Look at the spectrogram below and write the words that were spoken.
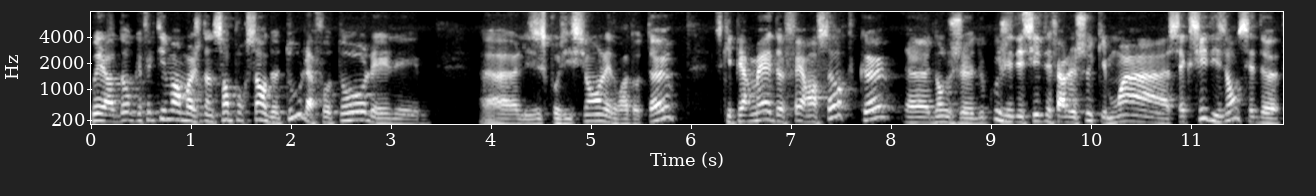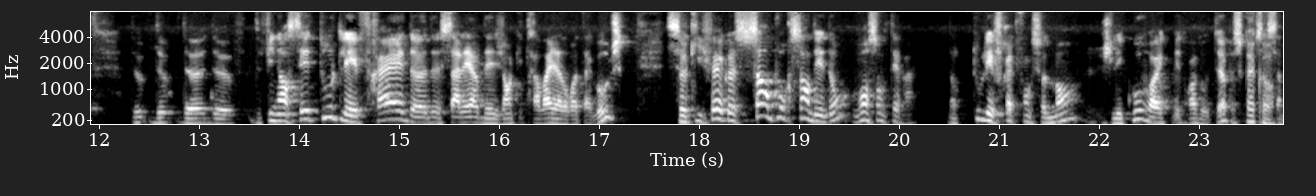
Oui, alors donc effectivement, moi je donne 100% de tout, la photo, euh, les expositions, les droits d'auteur, ce qui permet de faire en sorte que, euh, donc du coup j'ai décidé de faire le truc qui est moins sexy, disons, c'est de, financer tous les frais de, salaire des gens qui travaillent à droite à gauche, ce qui fait que 100% des dons vont sur le terrain. Donc tous les frais de fonctionnement, je les couvre avec mes droits d'auteur parce que ça, ça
